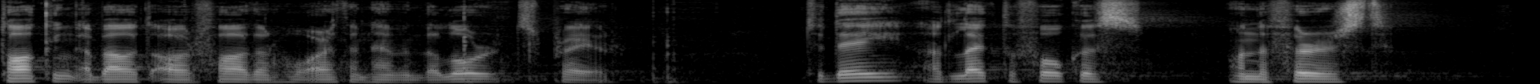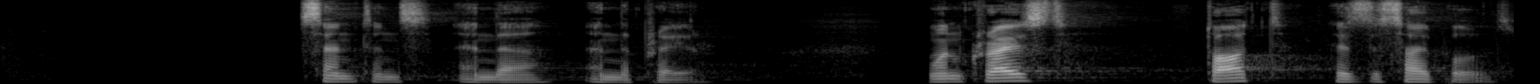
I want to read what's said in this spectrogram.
talking about Our Father who art in heaven, the Lord's Prayer. Today, I'd like to focus on the first sentence and the, and the prayer. When Christ taught his disciples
